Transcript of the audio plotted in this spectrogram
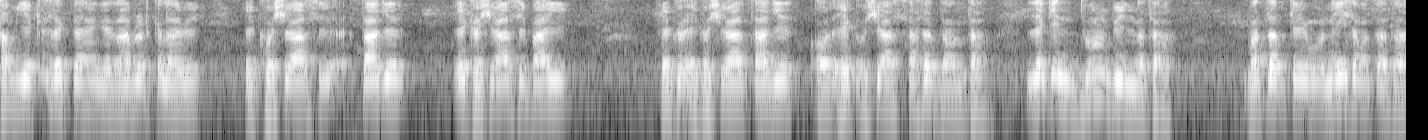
हम ये कह सकते हैं कि रॉबर्ट कलावी एक होशियार से, ताजर एक होशियार सिपाही, एक एक होशियार ताजिर और एक होशियार सियासतदान था, लेकिन दूरबीन न था। मतलब कि वो नहीं समझता था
